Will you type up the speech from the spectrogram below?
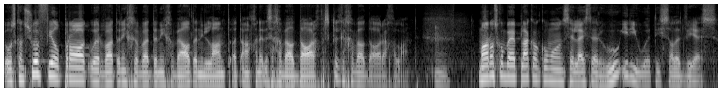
ons kan soveel praat oor wat in die wat in die geweld in die land wat aangaan. Dit is 'n gewelddadige, verskriklike gewelddadige land. Mm. Maar ons kom by 'n plek aan kom ons sê luister, hoe idioties sal dit wees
